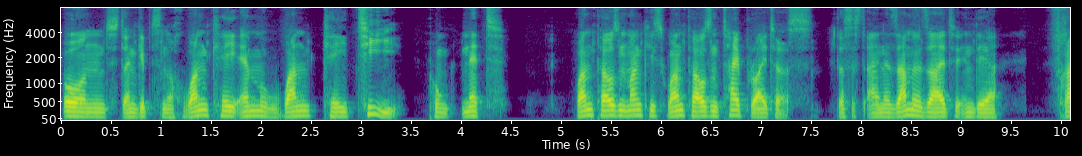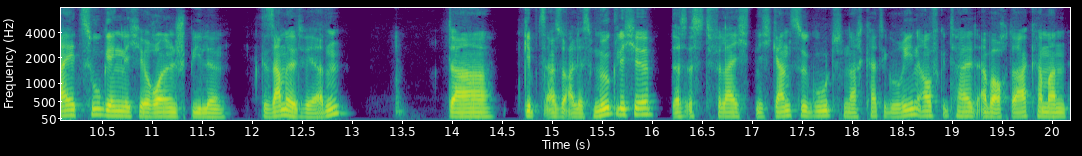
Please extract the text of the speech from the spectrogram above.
Und dann gibt's noch 1km1kt.net. 1000 Monkeys, 1000 Typewriters. Das ist eine Sammelseite, in der frei zugängliche Rollenspiele gesammelt werden. Da gibt's also alles Mögliche. Das ist vielleicht nicht ganz so gut nach Kategorien aufgeteilt, aber auch da kann man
